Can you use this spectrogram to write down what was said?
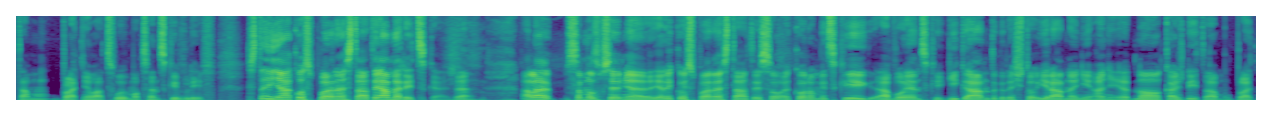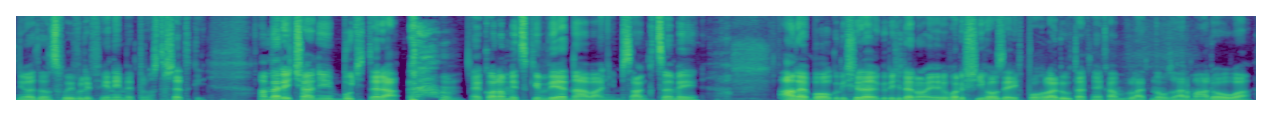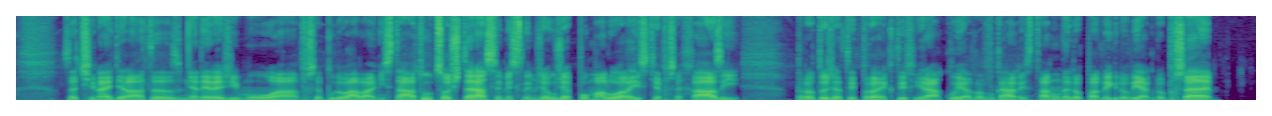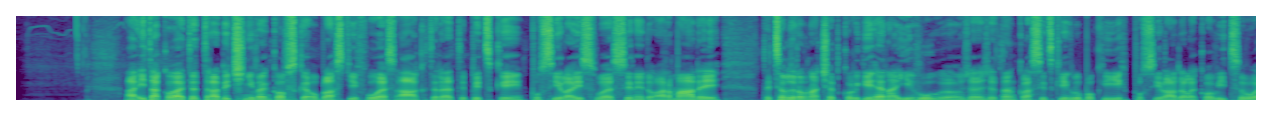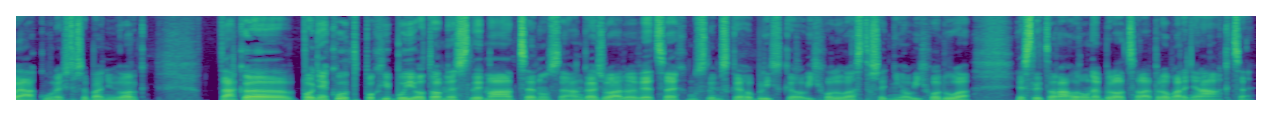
tam uplatňovat svůj mocenský vliv. Stejně jako Spojené státy americké, že? Ale samozřejmě, jelikož Spojené státy jsou ekonomický a vojenský gigant, kdežto Irán není ani jedno, každý tam uplatňuje ten svůj vliv jinými prostředky. Američani buď teda ekonomickým vyjednáváním sankcemi, anebo když jde, když jde do nejhoršího z jejich pohledu, tak někam vletnou s armádou a začínají dělat eh, změny režimu a přebudovávání států, což teda si myslím, že už je pomalu, ale jistě přechází, protože ty projekty v Iráku a v Afghánistánu nedopadly kdo ví jak dobře. A i takové ty tradiční venkovské oblasti v USA, které typicky posílají svoje syny do armády. Teď jsem zrovna četl, kolik je na jihu, jo, že, že ten klasický hluboký jih posílá daleko více vojáků než třeba New York tak eh, poněkud pochybují o tom, jestli má cenu se angažovat ve věcech muslimského Blízkého východu a středního východu a jestli to náhodou nebylo celé promarněná akce.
